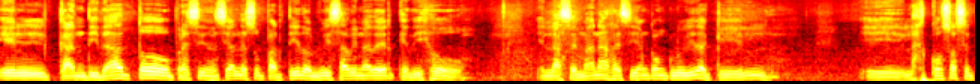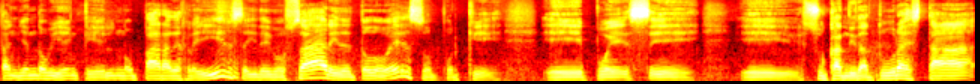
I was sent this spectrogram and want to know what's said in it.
el candidato presidencial de su partido, Luis Abinader, que dijo en la semana recién concluida que él eh, las cosas se están yendo bien, que él no para de reírse y de gozar y de todo eso, porque eh, pues eh, su candidatura está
